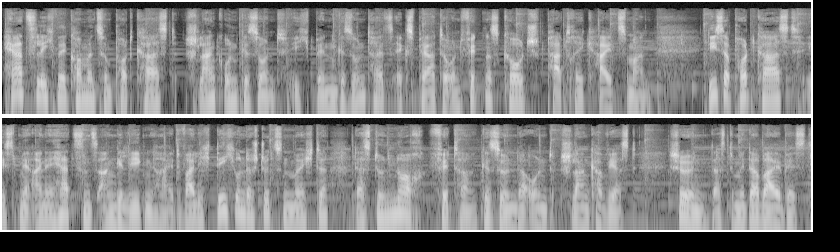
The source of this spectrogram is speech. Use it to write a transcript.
Herzlich willkommen zum Podcast Schlank und Gesund. Ich bin Gesundheitsexperte und Fitnesscoach Patrick Heitzmann. Dieser Podcast ist mir eine Herzensangelegenheit, weil ich dich unterstützen möchte, dass du noch fitter, gesünder und schlanker wirst. Schön, dass du mit dabei bist.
